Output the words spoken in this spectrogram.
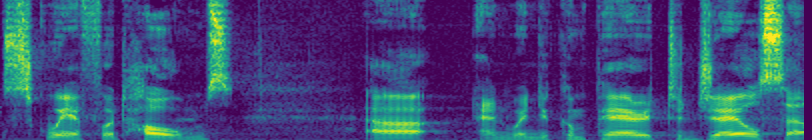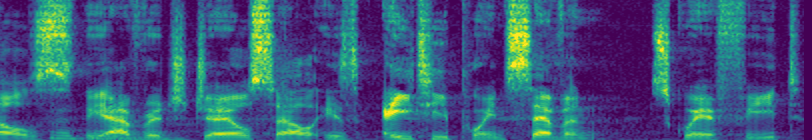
square foot homes. Uh, and when you compare it to jail cells, mm -hmm. the average jail cell is 80.7 square feet.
